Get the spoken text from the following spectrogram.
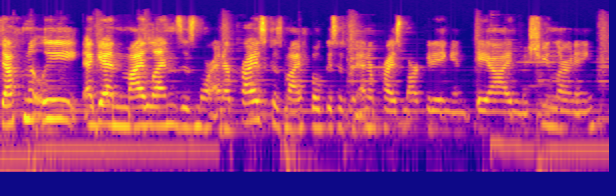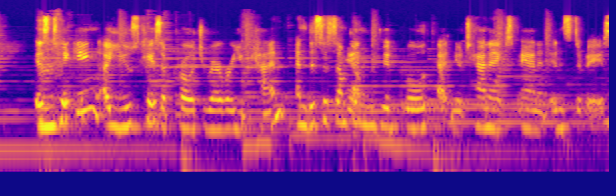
definitely, again, my lens is more enterprise because my focus has been enterprise marketing and AI and machine learning. Is mm-hmm. taking a use case approach wherever you can. And this is something yeah. we did both at Nutanix and at Instabase.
